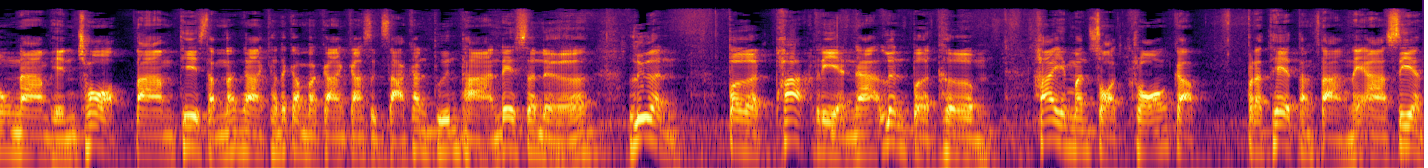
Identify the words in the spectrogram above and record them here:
ลงนามเห็นชอบตามที่สำนักงานคณะกรรมการการศึกษาขั้นพื้นฐานได้เสนอ เลื่อนเปิดภาคเรียนนะเลื่อนเปิดเทอม ให้มันสอดคล้องกับประเทศต่างๆ ในอาเซียน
